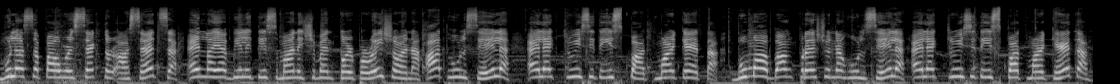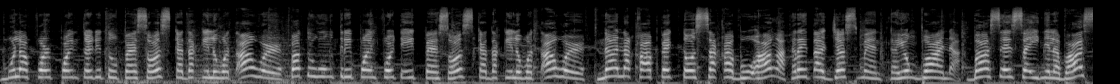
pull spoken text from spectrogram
mula sa power sector assets and liabilities management corporation at wholesale electricity spot market. Bumaba ang presyo ng wholesale electricity spot market mula 4.32 pesos kada kilowatt hour patungong 3.48 pesos kada kilowatt hour na nakaapekto sa kabuang rate adjustment ngayong buwan. Base sa inilabas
